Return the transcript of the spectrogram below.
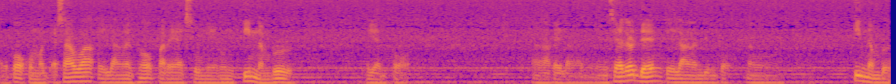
Ano po, kung mag-asawa, kailangan ho parehas po meron TIN number. Ayan po. Uh, kailangan. Yung seller din, kailangan din po ng TIN number.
